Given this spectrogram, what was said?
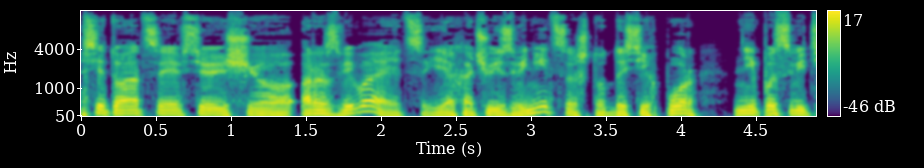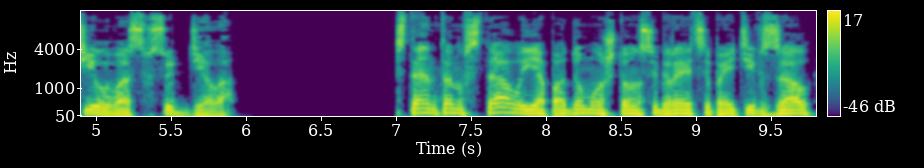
Ситуация все еще развивается, и я хочу извиниться, что до сих пор не посвятил вас в суть дела. Стэнтон встал, и я подумал, что он собирается пойти в зал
